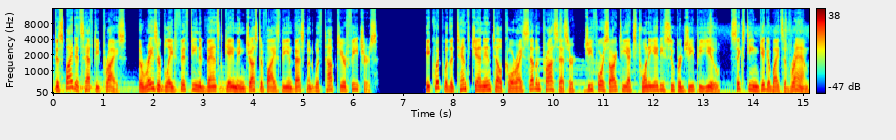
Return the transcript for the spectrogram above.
Despite its hefty price, the Razer Blade 15 Advanced Gaming justifies the investment with top-tier features. Equipped with a 10th Gen Intel Core i7 processor, GeForce RTX 2080 Super GPU, 16GB of RAM,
